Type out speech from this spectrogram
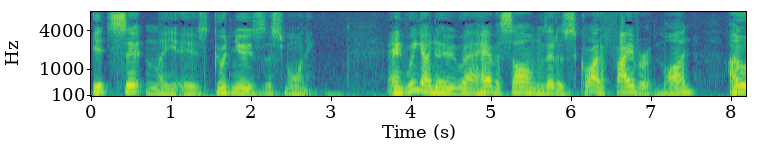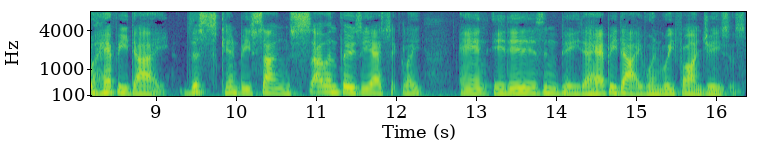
It certainly is good news this morning. And we're going to uh, have a song that is quite a favourite of mine, Oh Happy Day. This can be sung so enthusiastically, and it is indeed a happy day when we find Jesus.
